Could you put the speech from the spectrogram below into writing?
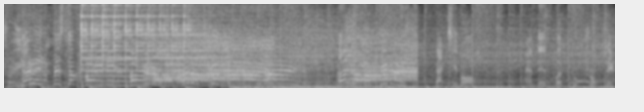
Three. Then it's Mr. Payne in time, and a good man Irene. Another finish. Backs him off, and then Lepcook drops him.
